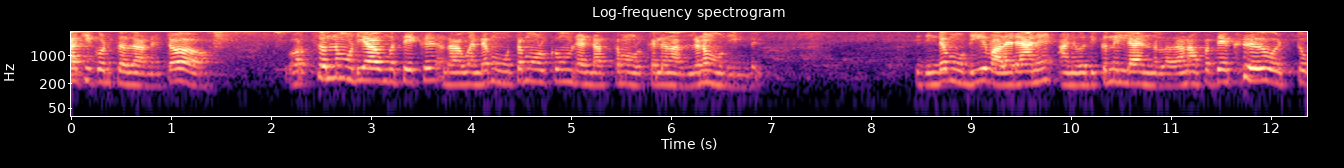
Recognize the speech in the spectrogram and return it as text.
ആക്കി കൊടുത്തതാണ് കേട്ടോ കുറച്ചൊന്ന് മുടിയാവുമ്പോഴത്തേക്ക് ഉണ്ടാവും എന്റെ മൂത്ത മോൾക്കും രണ്ടാമത്തെ മോൾക്കെല്ലാം നല്ലോണം മുടിയുണ്ട്. ഇതിന്റെ മുടി വളരാൻ അനുവദിക്കുന്നില്ല എന്നുള്ളതാണ്. അപ്പത്തേക്ക് വെട്ടു.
